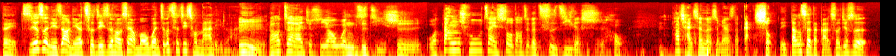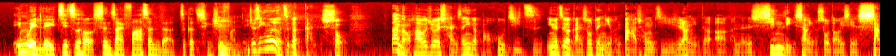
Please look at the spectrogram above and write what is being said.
对，这就是你知道你的刺激之后，现在我们问这个刺激从哪里来？嗯，然后再来就是要问自己是，我当初在受到这个刺激的时候，它产生了什么样子的感受？你当时的感受就是因为累积之后，现在发生的这个情绪反应。就是因为有这个感受，大脑它会就会产生一个保护机制，因为这个感受对你有很大的冲击，让你的呃可能心理上有受到一些伤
